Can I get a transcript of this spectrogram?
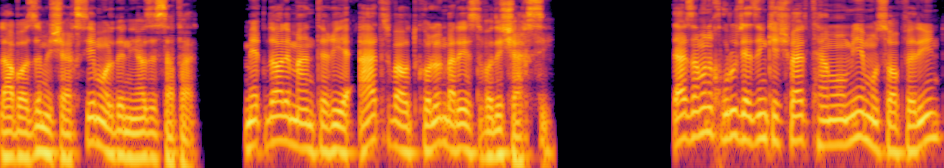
لوازم شخصی مورد نیاز سفر. مقدار منطقی عطر و اتکلون برای استفاده شخصی. در زمان خروج از این کشور تمامی مسافرین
